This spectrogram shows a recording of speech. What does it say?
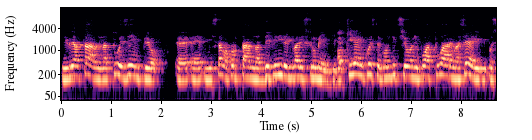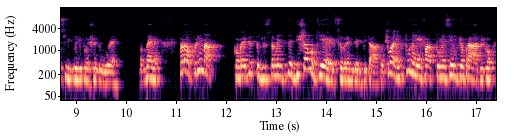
in realtà il tuo esempio eh, eh, mi stava portando a definire i vari strumenti, per okay. chi è in queste condizioni può attuare una serie di possibili procedure, va bene? Però prima come hai detto giustamente te, diciamo chi è il sovraindebitato. Tu, hai, tu, ne hai fatto un esempio pratico.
